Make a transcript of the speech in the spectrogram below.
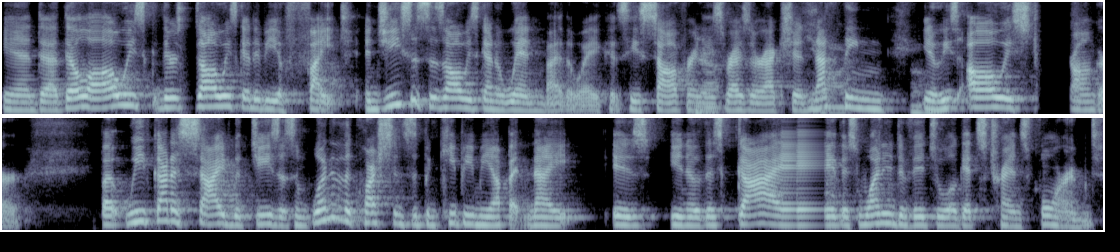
And uh, they'll always, there's always going to be a fight. And Jesus is always going to win, by the way, because he's sovereign, yeah. he's resurrection. Sure. Nothing, sure. you know, he's always stronger. But we've got to side with Jesus. And one of the questions that's been keeping me up at night is, you know, this guy, this one individual gets transformed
